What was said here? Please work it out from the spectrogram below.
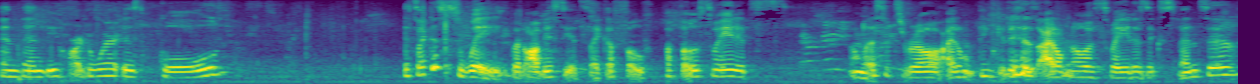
And then the hardware is gold. It's like a suede, but obviously it's like a faux, a faux suede. It's, unless it's real, I don't think it is. I don't know if suede is expensive,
